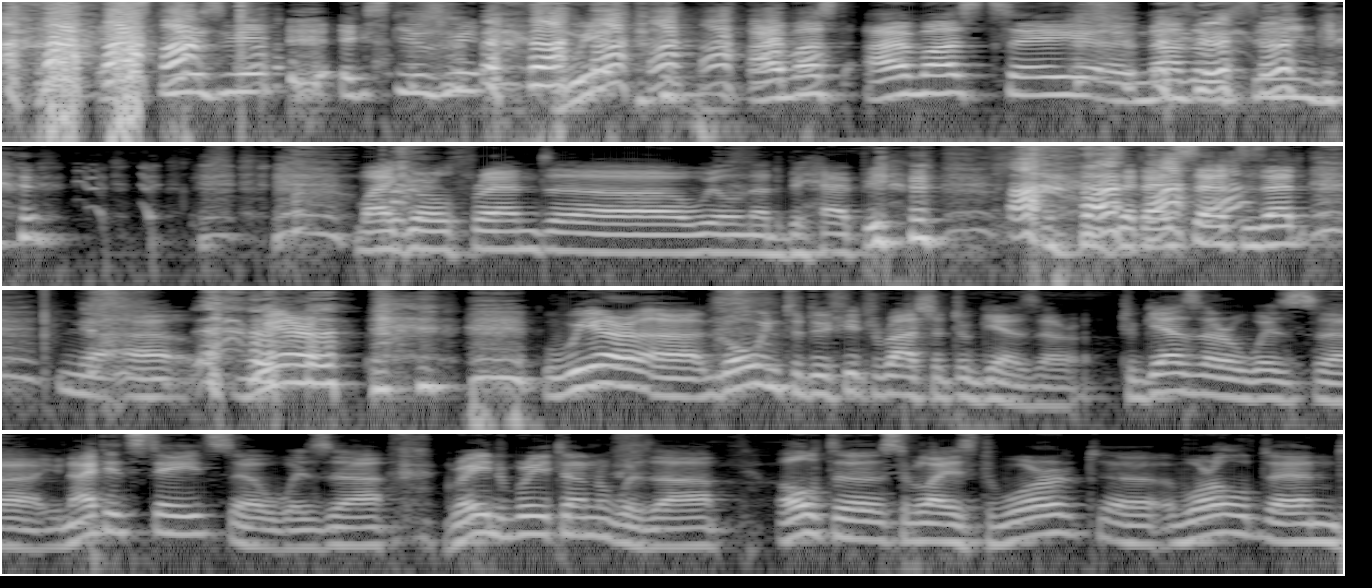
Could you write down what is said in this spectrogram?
excuse me, excuse me, we, I must, I must say another thing. My girlfriend uh, will not be happy that I said that uh, we're we are uh, going to defeat Russia together, together with uh, United States, uh, with uh, Great Britain, with all the civilized world, world, and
